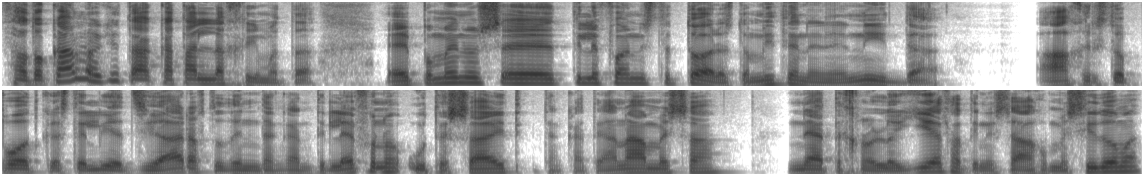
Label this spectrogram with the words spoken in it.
θα το κάνω για τα κατάλληλα χρήματα. Ε, Επομένως, ε, τηλεφωνήστε τώρα στο 090 άχρηστοπodcast.gr. Αυτό δεν ήταν καν τηλέφωνο, ούτε site, ήταν κάτι ανάμεσα. Νέα τεχνολογία, θα την εισάγουμε σύντομα.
